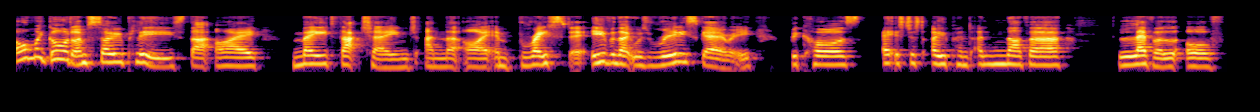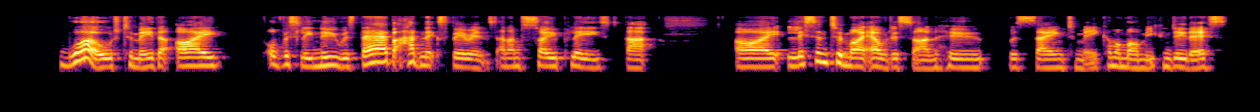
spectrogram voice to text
oh my God, I'm so pleased that I made that change and that I embraced it, even though it was really scary, because it's just opened another level of world to me that I obviously knew was there but hadn't experienced. And I'm so pleased that I listened to my eldest son who was saying to me, Come on, mom, you can do this.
